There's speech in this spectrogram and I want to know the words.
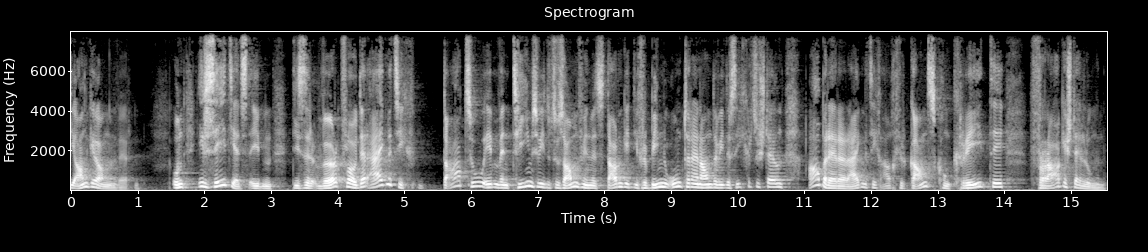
die angegangen werden. Und ihr seht jetzt eben, dieser Workflow, der eignet sich dazu, eben wenn Teams wieder zusammenfinden, wenn es darum geht, die Verbindung untereinander wieder sicherzustellen, aber er ereignet sich auch für ganz konkrete Fragestellungen.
